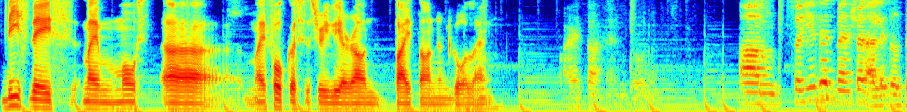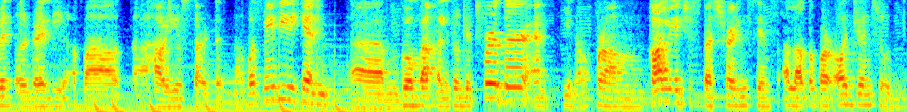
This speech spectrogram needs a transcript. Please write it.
these days, my most uh, my focus is really around Python and Golang. Python and Go. Um, so you did mention a little bit already about uh, how you started, but maybe we can um, go back a little bit further and you know from college, especially since a lot of our audience will be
